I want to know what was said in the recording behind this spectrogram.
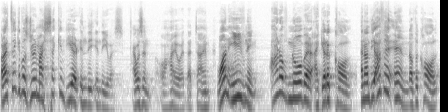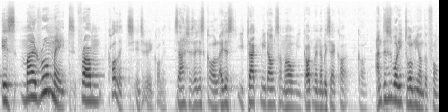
But I think it was during my second year in the in the U.S. I was in Ohio at that time. One evening, out of nowhere, I get a call. And on the other end of the call is my roommate from college, engineering college. He said, I just called. I just, he tracked me down somehow. He got my number. He said, I called. Called. And this is what he told me on the phone.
